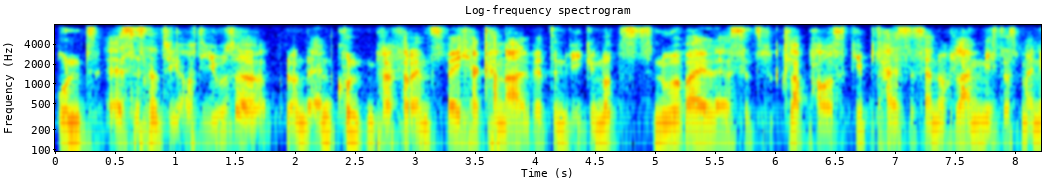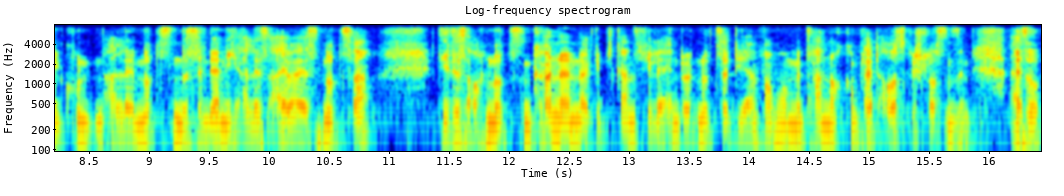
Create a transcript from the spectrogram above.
Und es ist natürlich auch die User- und Endkundenpräferenz, welcher Kanal wird denn wie genutzt. Nur weil es jetzt Clubhouse gibt, heißt es ja noch lange nicht, dass meine Kunden alle nutzen. Das sind ja nicht alles iOS-Nutzer, die das auch nutzen können. Da gibt es ganz viele Android-Nutzer, die einfach momentan noch komplett ausgeschlossen sind. Also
